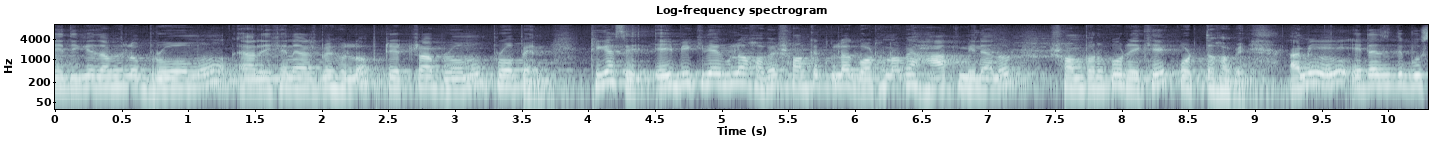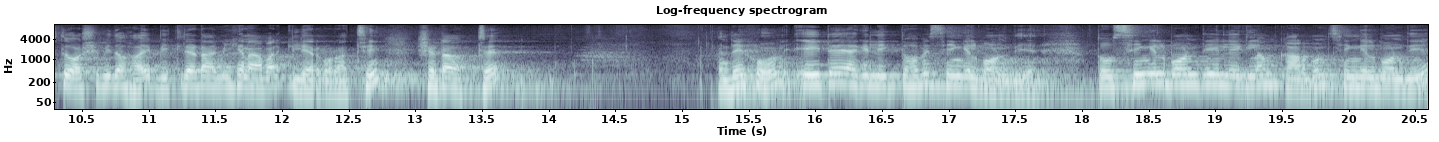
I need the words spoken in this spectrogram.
এইদিকে যাবে হলো ব্রোমো, আর এখানে আসবে হলো টেট্রা ব্রোমো প্রোপেন। ঠিক আছে? এই বিক্রিয়াগুলো হবে, সংকেতগুলো গঠন হবে, হাত মিলানোর সম্পর্ক রেখে করতে হবে। আমি এটা যদি বুঝতে অসুবিধা হয়, বিক্রিয়াটা আমি এখানে আবার ক্লিয়ার করাচ্ছি। সেটা হচ্ছে দেখুন, এইটাই আগে লিখতে হবে সিঙ্গেল বন্ড দিয়ে। তো সিঙ্গেল বন্ড দিয়ে লিখলাম কার্বন সিঙ্গেল বন্ড দিয়ে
